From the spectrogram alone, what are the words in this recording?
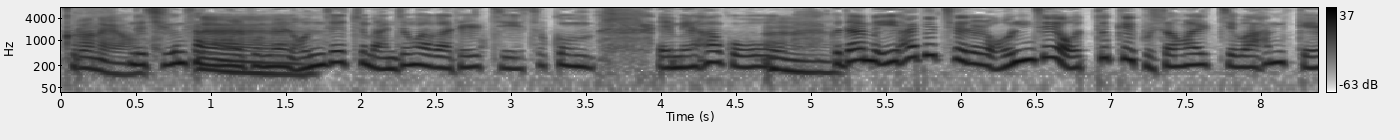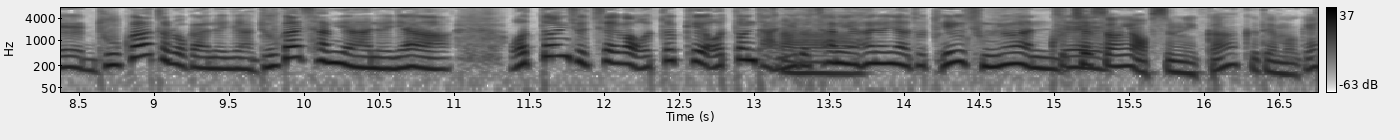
그러네요. 근데 지금 상황을 네. 보면 언제쯤 안정화가 될지 조금 애매하고 음. 그 다음에 이 합의체를 언제 어떻게 구성할지와 함께 누가 들어가느냐, 누가 참여하느냐, 어떤 주체가 어떻게 어떤 단위로 아. 참여하느냐도 되게 중요한데 구체성이 없습니까? 그 대목에?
